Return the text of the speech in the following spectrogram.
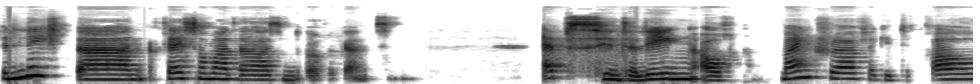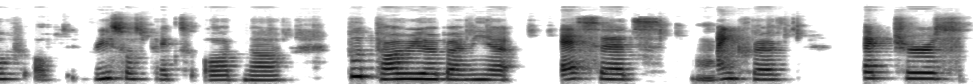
Wenn nicht, dann gleich nochmal, da sind eure ganzen Apps hinterlegen, auch Minecraft, da geht ihr drauf auf den Resource Packs Ordner, Tutorial bei mir, Assets, Minecraft, Pictures,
